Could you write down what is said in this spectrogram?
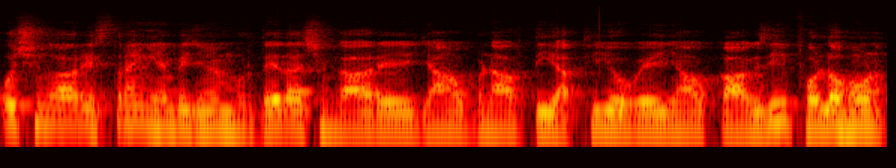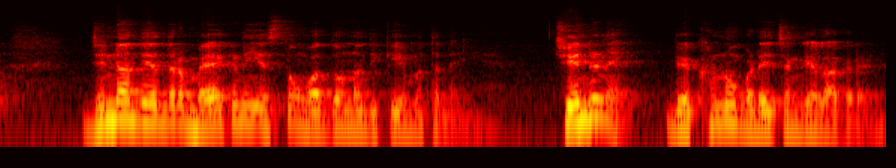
ਉਹ ਸ਼ਿੰਗਾਰ ਇਸ ਤਰ੍ਹਾਂ ਹੀ ਹੈ ਵੀ ਜਿਵੇਂ ਮੁਰਦੇ ਦਾ ਸ਼ਿੰਗਾਰ ਹੈ ਜਾਂ ਉਹ ਬਣਾਵਟੀ ਹਾਥੀ ਹੋਵੇ ਜਾਂ ਉਹ ਕਾਗਜ਼ੀ ਫੁੱਲ ਹੋਣ, ਜਿਨ੍ਹਾਂ ਦੇ ਅੰਦਰ ਮਹਿਕ ਨਹੀਂ, ਇਸ ਤੋਂ ਵੱਧ ਉਹਨਾਂ ਦੀ ਕੀਮਤ ਨਹੀਂ ਹੈ। ਚਿੰਨ੍ਹ ਨੇ ਵੇਖਣ ਨੂੰ ਬੜੇ ਚੰਗੇ ਲੱਗ ਰਹੇ ਨੇ।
